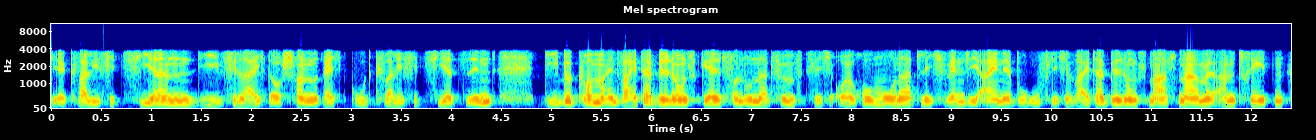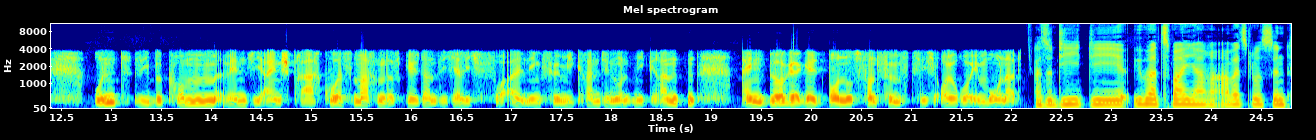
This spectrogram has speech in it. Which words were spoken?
äh, qualifizieren, die vielleicht auch schon recht gut qualifiziert sind, die bekommen ein Weiterbildungsgeld von 150 Euro monatlich, wenn sie eine berufliche Weiterbildungsmaßnahme antreten. Und sie bekommen, wenn sie einen Sprachkurs machen, das gilt dann sicherlich vor allen Dingen für Migrantinnen und Migranten, einen Bürgergeldbonus von 50 Euro im Monat. Also die, die über zwei Jahre arbeitslos sind,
